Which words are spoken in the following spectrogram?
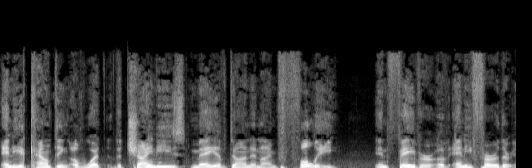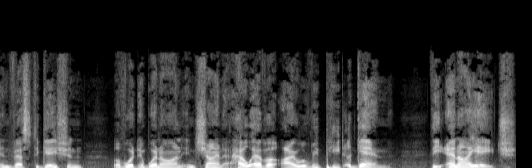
any accounting of what the Chinese may have done, and I'm fully in favor of any further investigation of what went on in China. However, I will repeat again the NIH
